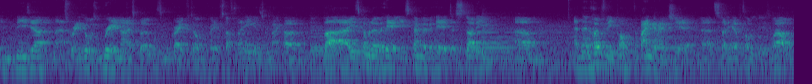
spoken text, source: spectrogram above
Indonesia, and that's really cool. It's a really nice book with some great photography of stuff that he gets from back home. But uh, he's coming over here. He's coming over here to study, um, and then hopefully pop up to Bangor next year uh, to study herpetology as well.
